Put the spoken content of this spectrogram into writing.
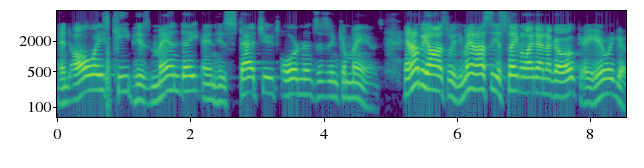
and always keep his mandate and his statutes, ordinances, and commands. And I'll be honest with you, man, I see a statement like that and I go, okay, here we go.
